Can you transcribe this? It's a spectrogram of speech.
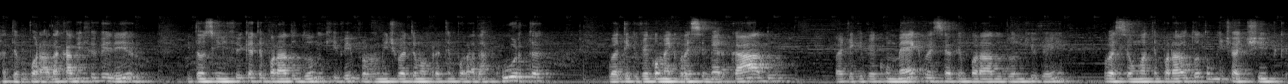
a temporada acaba em fevereiro. Então significa que a temporada do ano que vem provavelmente vai ter uma pré-temporada curta, vai ter que ver como é que vai ser mercado, vai ter que ver como é que vai ser a temporada do ano que vem. Vai ser uma temporada totalmente atípica.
